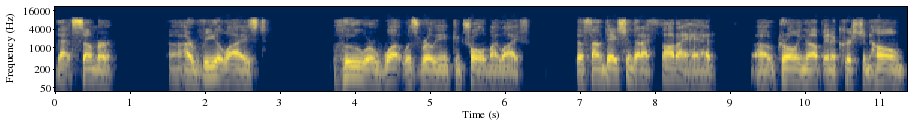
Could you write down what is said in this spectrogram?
that summer, uh, I realized who or what was really in control of my life. The foundation that I thought I had uh, growing up in a Christian home,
